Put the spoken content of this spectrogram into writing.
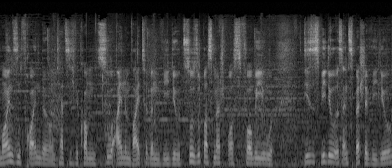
moinsen Freunde und herzlich willkommen zu einem weiteren Video zu Super Smash Bros. for Wii U. Dieses Video ist ein Special Video,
